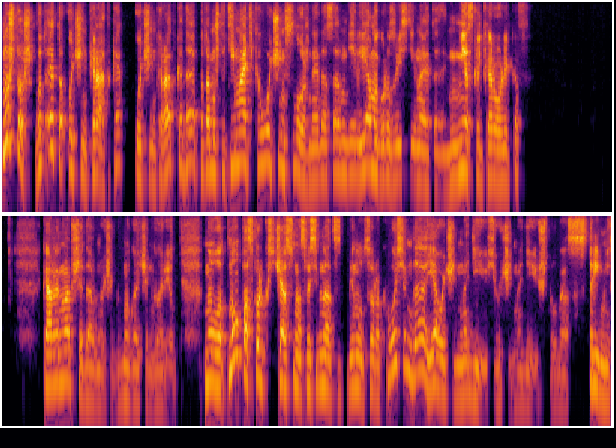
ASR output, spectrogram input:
Ну что ж, вот это очень кратко, очень кратко, да, потому что тематика очень сложная на самом деле. Я могу развести на это несколько роликов. Карлин вообще давно очень много о чем говорил. Ну вот, но поскольку сейчас у нас 18 минут 48, да, я очень надеюсь, очень надеюсь, что у нас стрим не,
